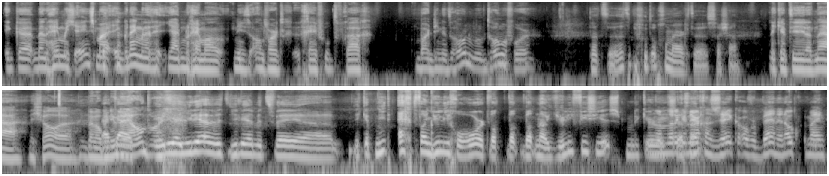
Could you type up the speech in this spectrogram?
Ik eh, ben het helemaal met je eens, maar ik bedenk me net, jij hebt nog helemaal niet antwoord gegeven op de vraag, waar dienen dromen, dromen voor? Dat, eh, dat heb je goed opgemerkt, eh Sascha. Ik heb die, dat, nou ja, weet je wel, eh, ik ben wel Ja, benieuwd naar jouw antwoord. Jullie, jullie, hebben, jullie hebben twee. eh, ik heb niet echt van jullie gehoord wat, wat, wat nou jullie visie is, moet ik eerlijk Omdat ik er zeggen. nergens zeker over ben. En, ook mijn,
